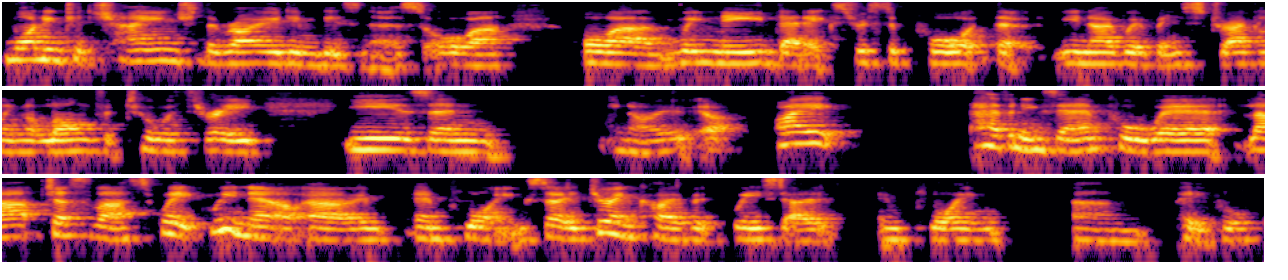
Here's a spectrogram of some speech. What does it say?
wanting to change the road in business or or we need that extra support that you know we've been struggling along for two or three years and you know i have an example where just last week we now are employing. So during COVID, we started employing um, people.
